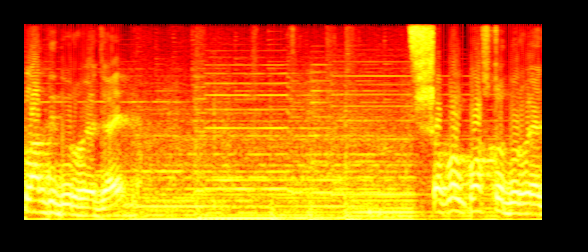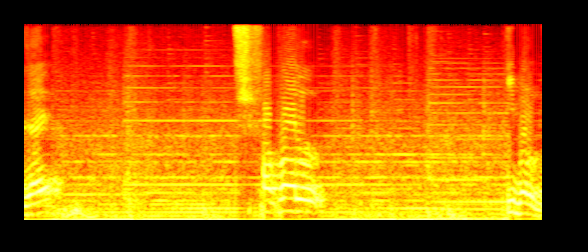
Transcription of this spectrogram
ক্লান্তি দূর হয়ে যায়, সকল কষ্ট দূর হয়ে যায়, সকল কি বলব?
